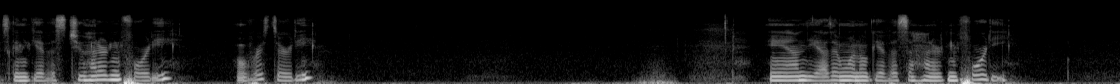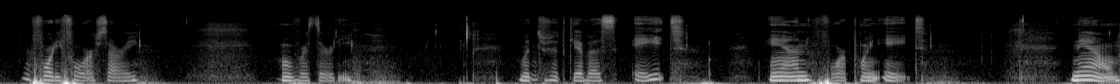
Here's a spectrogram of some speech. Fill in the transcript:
is going to give us 240 over 30. And the other one will give us 140, or 44, sorry, over 30, which should give us 8 and 4.8. Now,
